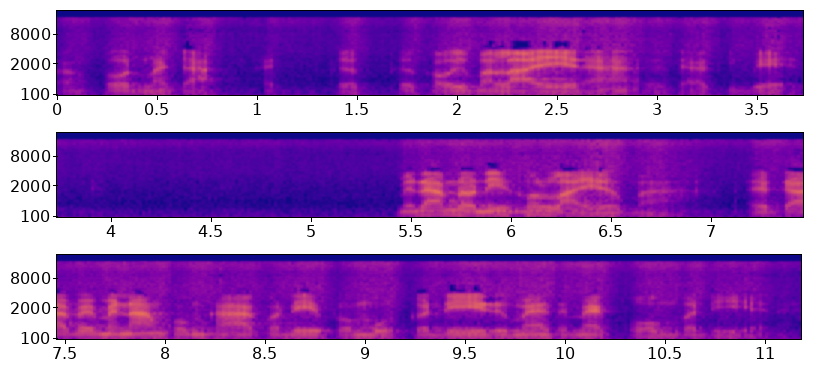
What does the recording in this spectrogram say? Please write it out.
ตั้งต้นมาจากเทือกเทือกเขาอิมาลัยนะฮะแถวทิเบต แม่น้ำเหล่านี้เขาไหลออกมากลายเป็นแม่น้ำคงคาก็ดีประมุดก็ดี หรือแม้แต่แม่โขงก็ดีนะ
